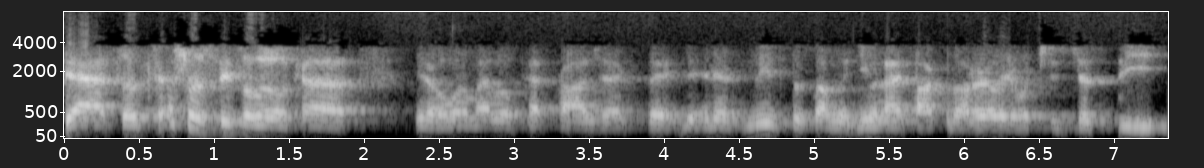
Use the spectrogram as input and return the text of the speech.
Yeah, so sales from the streets a little kind of you know one of my little pet projects. It, it leads to something that you and I talked about earlier, which is just the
